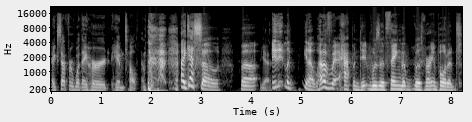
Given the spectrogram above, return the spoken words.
except for what they heard him tell them. I guess so, but Yes. it, it like you know, however it happened, it was a thing that was very important.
